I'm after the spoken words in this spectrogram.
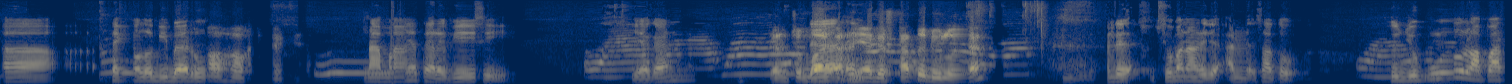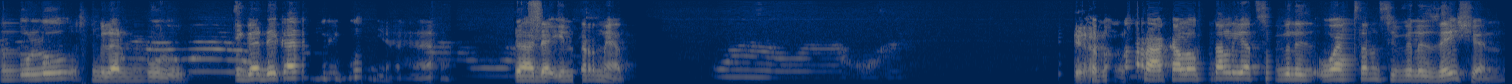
eh, teknologi baru Oh, oke. namanya televisi, ya kan? Yang cuma Dari- hanya ada satu dulu ya. Ada cuman ada ada satu. 70, 80, 90. Tiga dekade berikutnya udah ada internet. Iya. Sementara kalau kita lihat Western civilization,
